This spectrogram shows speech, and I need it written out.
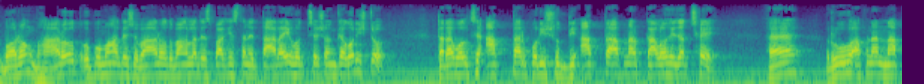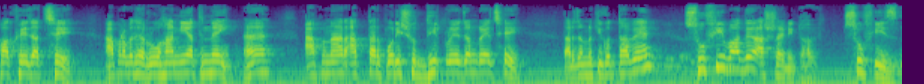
বরং ভারত, উপমহাদেশে ভারত, বাংলাদেশ, পাকিস্তানে তারাই হচ্ছে সংখ্যাগরিষ্ঠ। তারা বলছে, আত্মার পরিশুদ্ধি, আত্মা আপনার কালো হয়ে যাচ্ছে। হ্যাঁ? রুহ আপনার নাপাক হয়ে যাচ্ছে। আপনার মধ্যে রুহানিয়াত নেই। হ্যাঁ? আপনার আত্মার পরিশুদ্ধির প্রয়োজন রয়েছে। তার জন্য কি করতে হবে? সুফিবাদের আশ্রয় নিতে হবে। সুফিজম,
